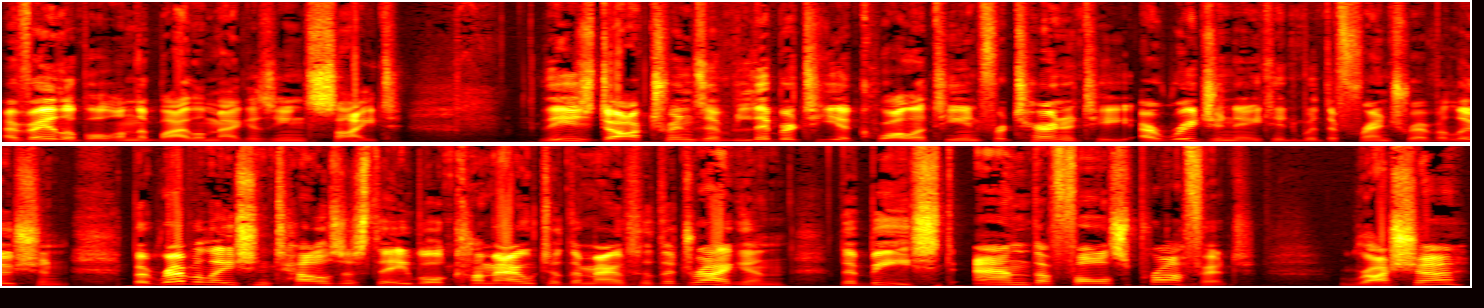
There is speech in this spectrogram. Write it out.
available on the Bible Magazine site. These doctrines of liberty, equality, and fraternity originated with the French Revolution, but Revelation tells us they will come out of the mouth of the dragon, the beast, and the false prophet. Russia,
